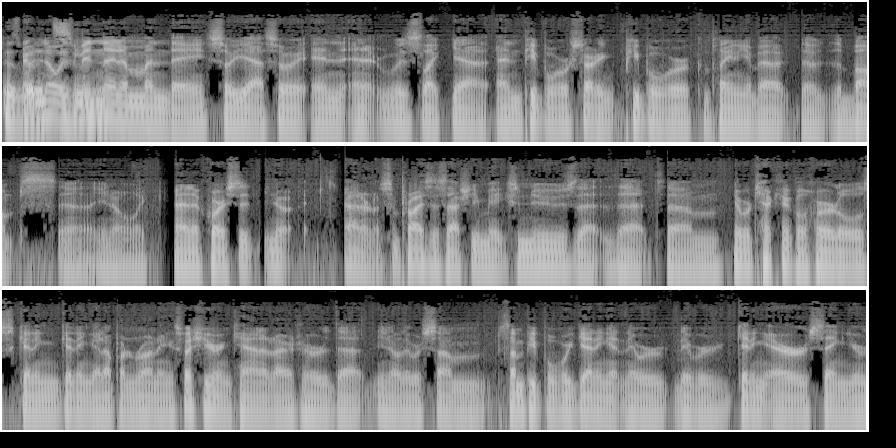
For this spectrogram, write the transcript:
Is No, what no, it was midnight on Monday. So yeah, so and, and it was like yeah, and people were starting. People were complaining about the the bumps. Uh, you know, like and of course it. You know, I don't know. Surprised this actually makes news that that um, there were technical hurdles getting getting it up and running. Especially here in Canada, I'd heard that you know there were some some people were getting it and they were they were getting errors saying you're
